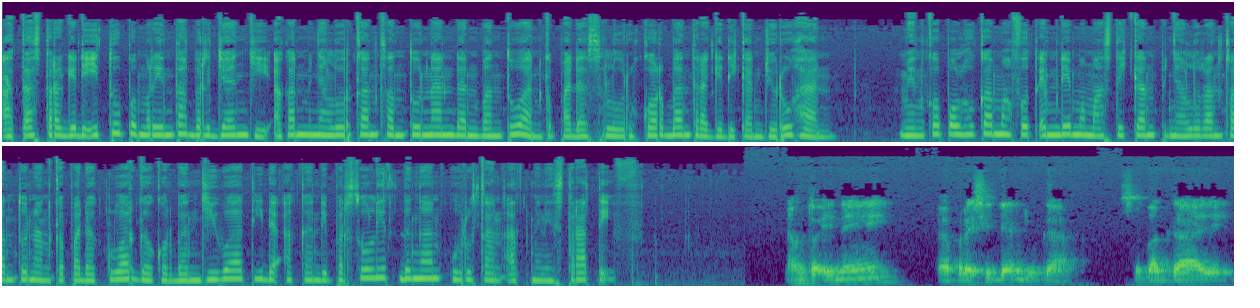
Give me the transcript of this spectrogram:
Atas tragedi itu, pemerintah berjanji akan menyalurkan santunan dan bantuan kepada seluruh korban tragedi Kanjuruhan. Menko Polhukam Mahfud MD memastikan penyaluran santunan kepada keluarga korban jiwa tidak akan dipersulit dengan urusan administratif. Nah, untuk ini eh, presiden juga sebagai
